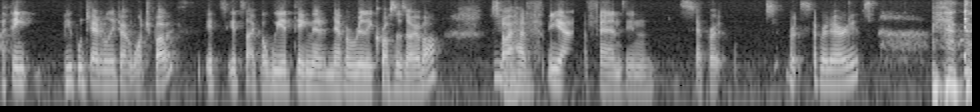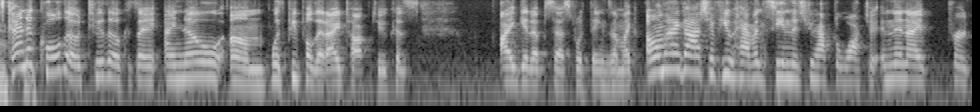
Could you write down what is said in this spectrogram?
I think people generally don't watch both. It's it's like a weird thing that it never really crosses over. So I have yeah I have fans in separate separate, separate areas. it's kind of cool though too though because I, I know um, with people that i talk to because i get obsessed with things. I'm like oh my gosh if you haven't seen this you have to watch it. And then i per-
